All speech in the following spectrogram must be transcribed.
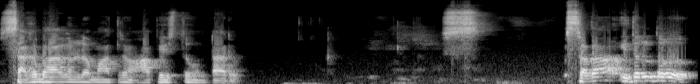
సగభాగంలో మాత్రం ఆపేస్తూ ఉంటారు. సదా ఇతరులతో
